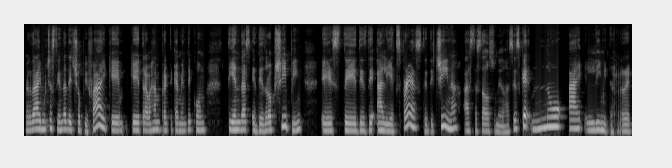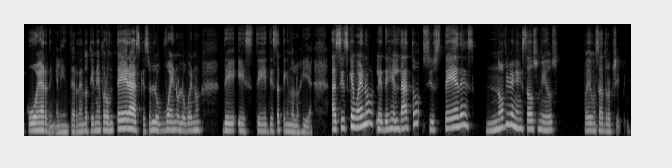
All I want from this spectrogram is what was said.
¿verdad? Hay muchas tiendas de Shopify que, que trabajan prácticamente con tiendas eh, de dropshipping este, desde AliExpress, desde China hasta Estados Unidos. Así es que no hay límites. Recuerden, el Internet no tiene fronteras, que eso es lo bueno, lo bueno de, este, de esta tecnología. Así es que bueno, les dejé el dato. Si ustedes no viven en Estados Unidos, pueden usar dropshipping.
